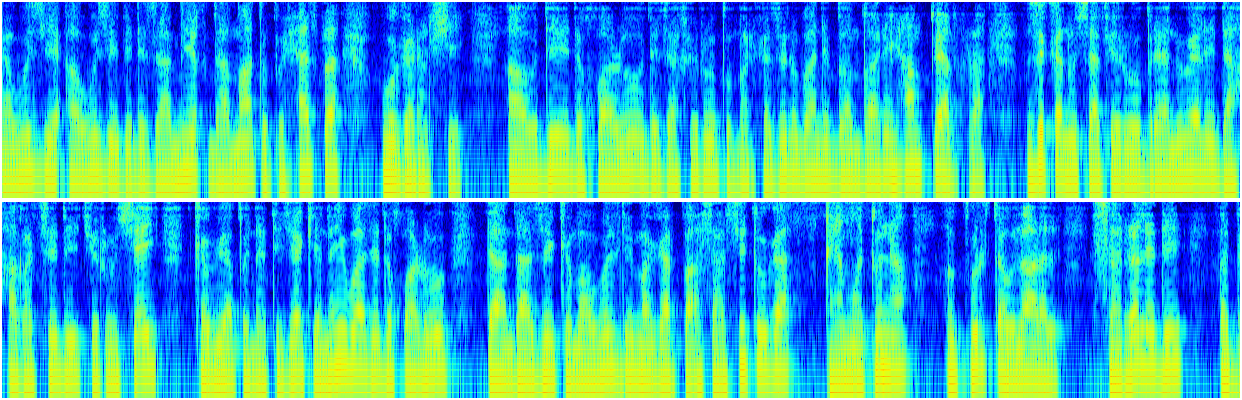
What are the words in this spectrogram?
نوځي او وځي د نظامی اقداماتو په حیث به وګڼل شي او د د خوړو د ذخیرو په مرکزونو باندې بمباري هم پیل کړه ځکه نو سفیر اوبران ویلي د هغه څه دي چې روسیه کوي په نتیجه کې نه یوازې د خوړو د اندازې کمول دي مګر په اساسي توګه قیامتونه پورته ولاړل سره له دې د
